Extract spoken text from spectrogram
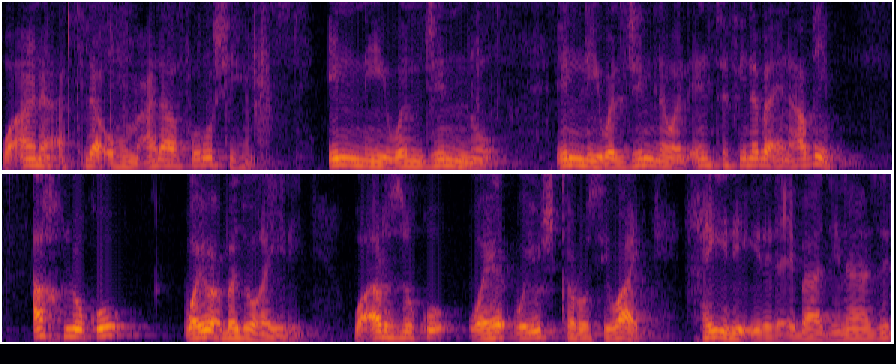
وأنا أكلأهم على فرشهم. إني والجن إني والجن والإنس في نبأ عظيم. أخلق ويعبد غيري وأرزق ويشكر سواي. خيري إلى العباد نازل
